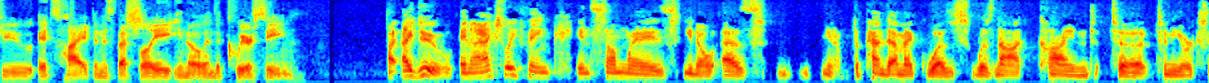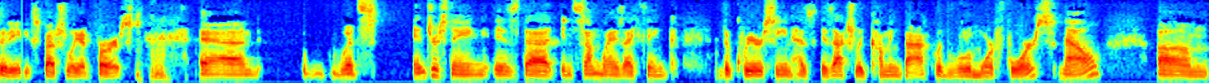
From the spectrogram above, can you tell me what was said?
to its hype, and especially, you know, in the queer scene? I, I do, and I actually think, in some ways, you know, as you know, the pandemic was was not kind to to New York City, especially at 1st Mhm. And what's interesting is that, in some ways, I think the queer scene has is actually coming back with a little more force now. Um,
